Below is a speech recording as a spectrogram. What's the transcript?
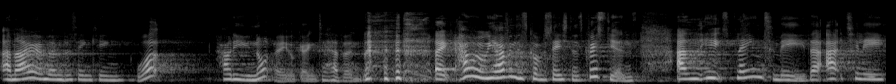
And I remember thinking, What? How do you not know you're going to heaven? like, how are we having this conversation as Christians? And he explained to me that actually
